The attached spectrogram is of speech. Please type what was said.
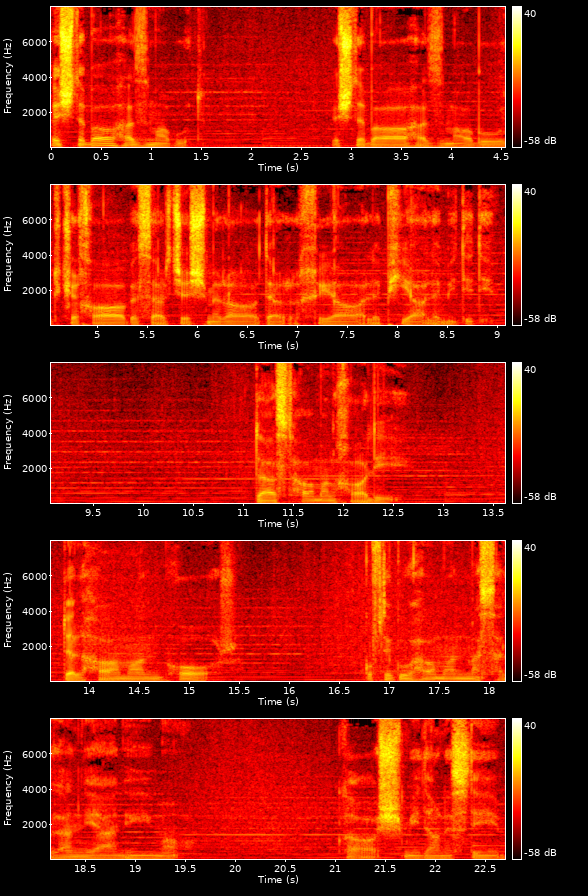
اشتباه از ما بود. اشتباه از ما بود که خواب سرچشمه را در خیال پیاله می دیدیم. دستهامان خالی دلهامان پر. گفتگوهامان مثلا یعنی ما. کاش می دانستیم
